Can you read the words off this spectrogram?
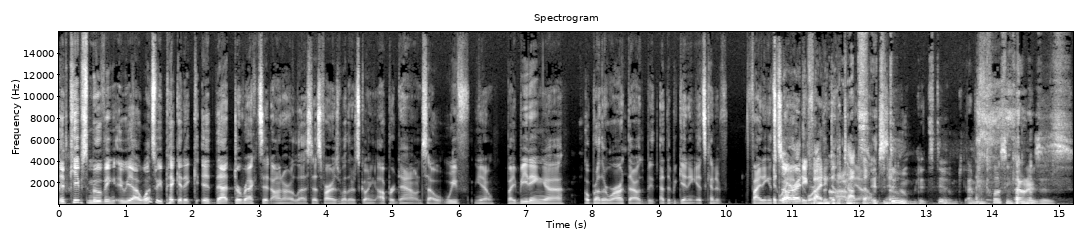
It keeps moving. Yeah, once we pick it, it, it that directs it on our list as far as whether it's going up or down. So we've, you know, by beating uh, "Oh Brother Where Art Thou" at the- at the beginning, it's kind of fighting its, It's way It's already toward fighting to the top yeah. film. It's doomed. It's doomed. I mean, Close Encounters is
